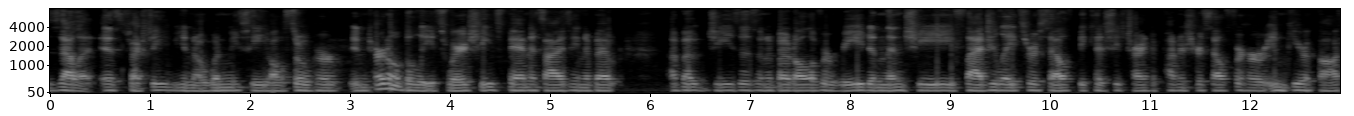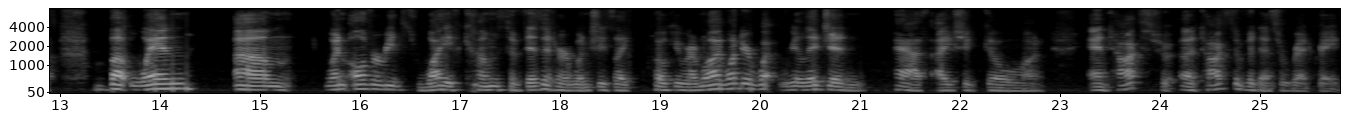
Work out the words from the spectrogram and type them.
zealot, especially, you know, when we see also her internal beliefs where she's fantasizing about about Jesus and about Oliver Reed, and then she flagellates herself because she's trying to punish herself for her impure thoughts. But when um when Oliver Reed's wife comes to visit her when she's like around, well, I wonder what religion path I should go on, and talks to uh, talks to Vanessa Redgrave.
